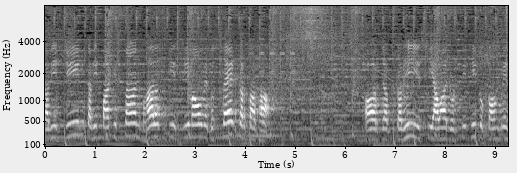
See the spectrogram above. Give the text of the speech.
कभी चीन, कभी पाकिस्तान भारत की सीमाओं में घुसपैठ करता था। और जब कभी इसकी आवाज़ उठती थी तो कांग्रेस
